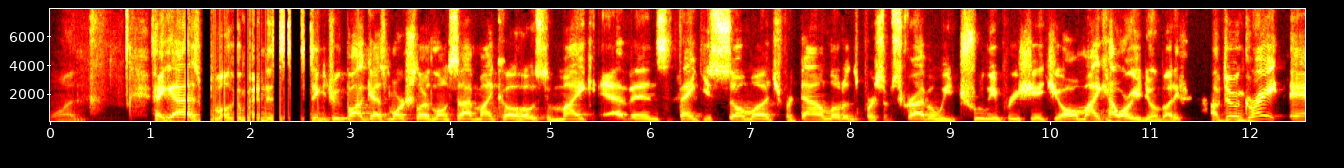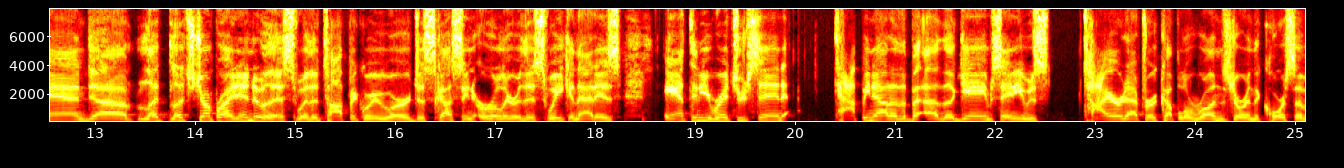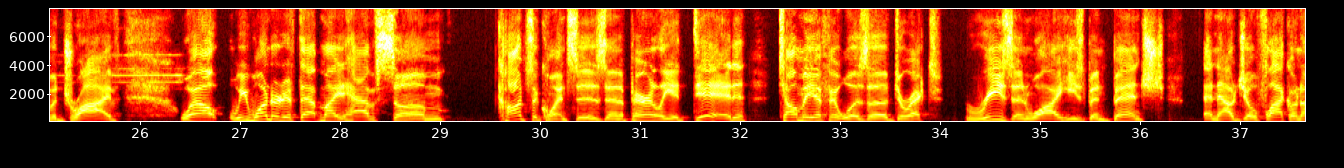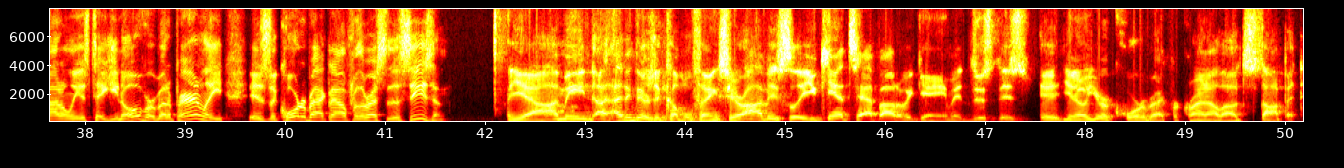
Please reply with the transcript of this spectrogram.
One. Hey guys, welcome into the Stinking Truth Podcast. Mark Schlereth alongside my co-host Mike Evans. Thank you so much for downloading, for subscribing. We truly appreciate you all. Mike, how are you doing, buddy? I'm doing great, and uh, let let's jump right into this with a topic we were discussing earlier this week, and that is Anthony Richardson tapping out of the uh, the game, saying he was tired after a couple of runs during the course of a drive. Well, we wondered if that might have some consequences, and apparently it did. Tell me if it was a direct reason why he's been benched. And now Joe Flacco not only is taking over, but apparently is the quarterback now for the rest of the season. Yeah, I mean, I, I think there's a couple things here. Obviously, you can't tap out of a game. It just is, it, you know, you're a quarterback for crying out loud. Stop it.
